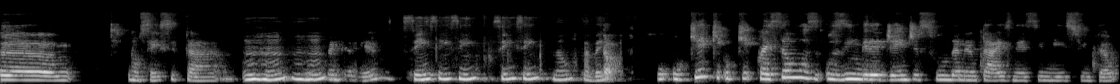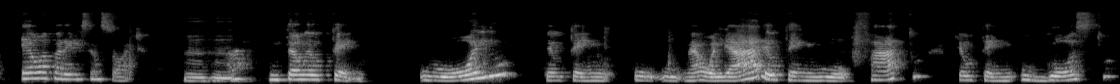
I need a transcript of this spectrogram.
Uh, não sei se está uhum, uhum. entender. Sim, sim, sim, sim, sim. Não, tá bem. Então, o, o, que, o que, quais são os, os, ingredientes fundamentais nesse início? Então, é o aparelho sensório. Uhum. Tá? Então, eu tenho o olho, eu tenho o, o né, olhar, eu tenho o olfato, eu tenho o gosto,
